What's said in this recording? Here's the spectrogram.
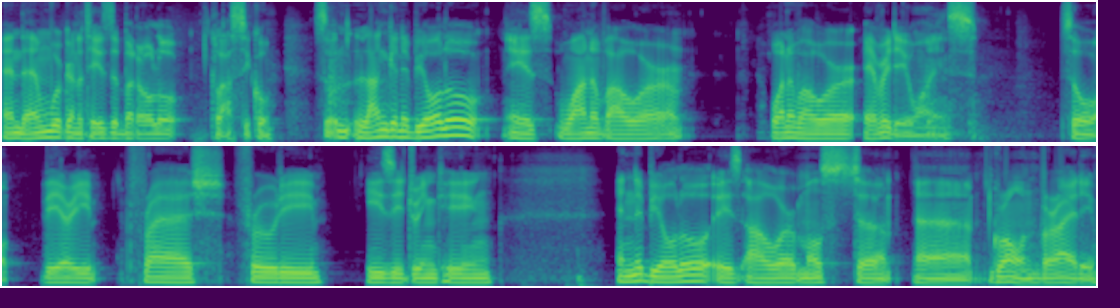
and then we're gonna taste the Barolo Classico. So Langhe Nebbiolo is one of our one of our everyday wines. So very fresh, fruity, easy drinking. And Nebbiolo is our most uh, uh, grown variety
